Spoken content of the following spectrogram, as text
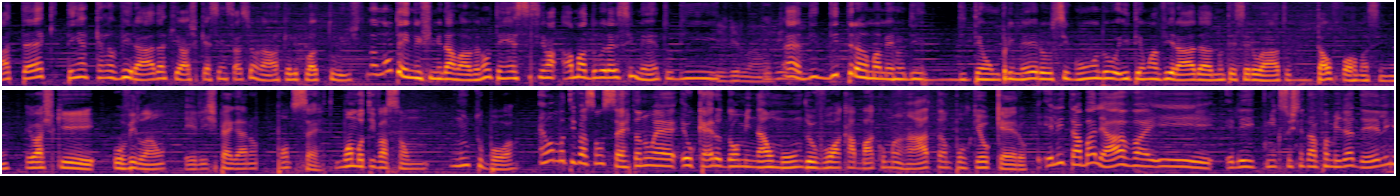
Até que tem aquela virada que eu acho que é sensacional, aquele plot twist. Não, não tem no filme da Marvel, não tem esse amadurecimento de, De vilão. é, de, de trama mesmo, de, de ter um primeiro, segundo e ter uma virada no terceiro ato, de tal forma assim, né? Eu acho que o vilão, eles pegaram o ponto certo. Uma motivação muito boa. É motivação certa, não é eu quero dominar o mundo, eu vou acabar com Manhattan porque eu quero. Ele trabalhava e ele tinha que sustentar a família dele.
